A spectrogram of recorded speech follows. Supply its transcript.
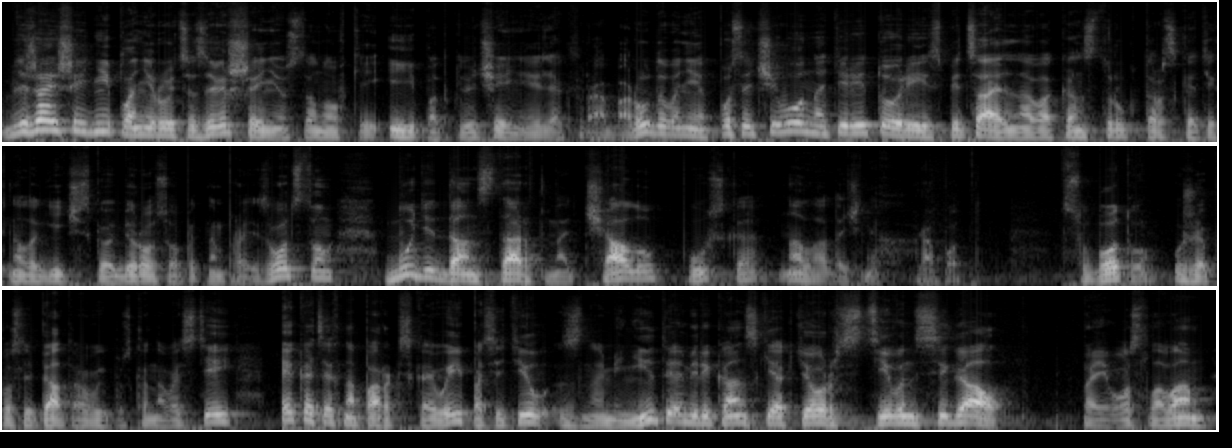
В ближайшие дни планируется завершение установки и подключение электрооборудования, после чего на территории специального конструкторско-технологического бюро с опытным производством будет дан старт началу пуска наладочных работ. В субботу, уже после пятого выпуска новостей, экотехнопарк Skyway посетил знаменитый американский актер Стивен Сигал, По его словам,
